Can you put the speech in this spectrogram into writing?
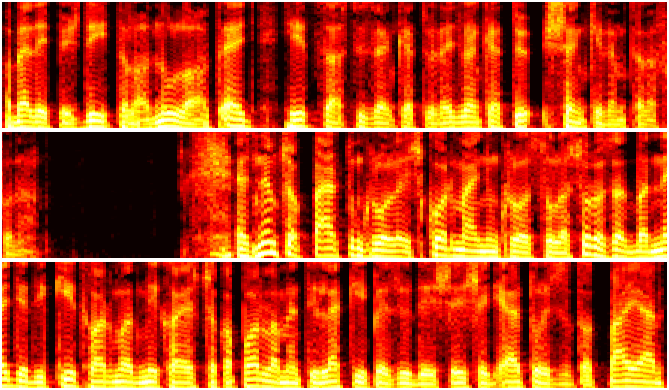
a belépés díjtalan 061 712 42, senki nem telefonál. Ez nem csak pártunkról és kormányunkról szól, a sorozatban negyedik kétharmad, még ha ez csak a parlamenti leképeződése és egy eltorzított pályán,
